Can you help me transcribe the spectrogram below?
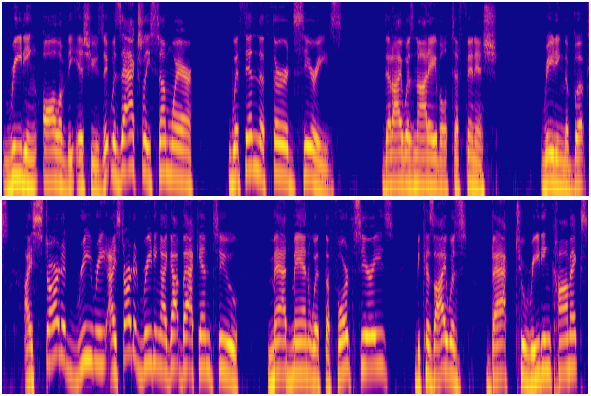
reading all of the issues. It was actually somewhere within the third series that I was not able to finish reading the books. I started reread I started reading, I got back into Madman with the fourth series because I was back to reading comics.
